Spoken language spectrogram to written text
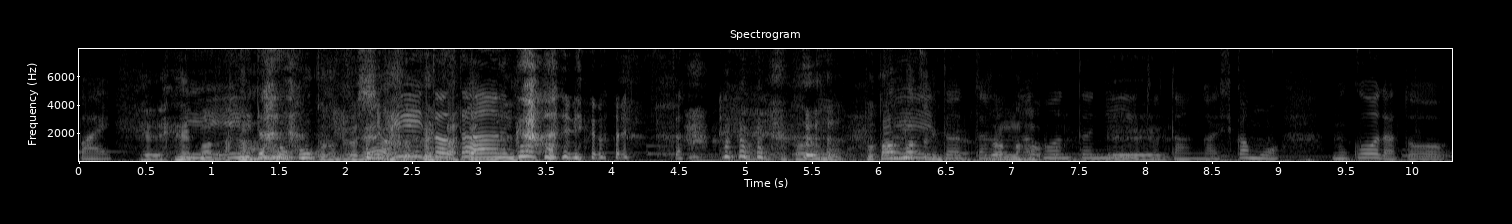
ぱい。へいいまだいいいいトタンが。ありまトタンのトタンすいいト祭りみたいな。本当にいいトタンが。しかも向こうだと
